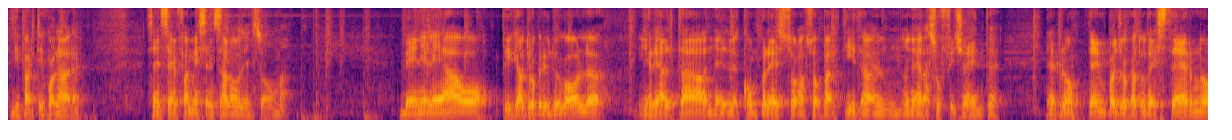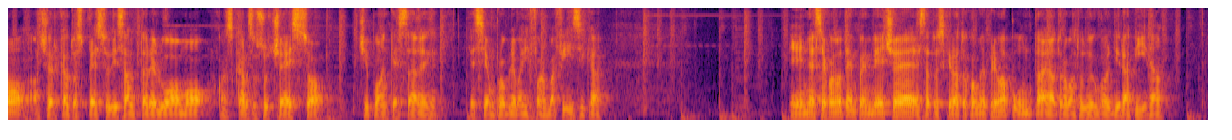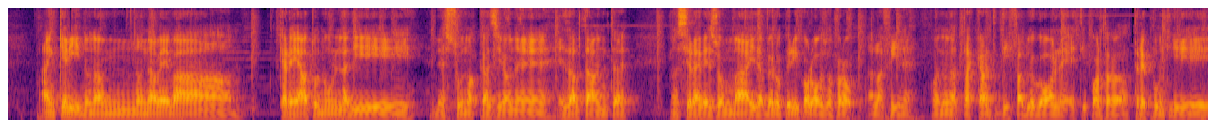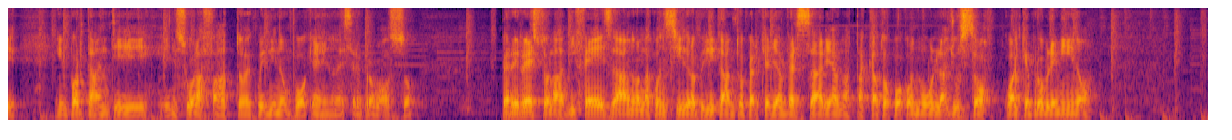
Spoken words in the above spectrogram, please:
di particolare. Senza infame e senza lode insomma. Bene Leao più che altro per i due gol in realtà nel complesso la sua partita non era sufficiente. Nel primo tempo ha giocato da esterno, ha cercato spesso di saltare l'uomo con scarso successo, ci può anche stare che sia un problema di forma fisica. E nel secondo tempo invece è stato schierato come prima punta e ha trovato due gol di rapina. Anche lì non, non aveva creato nulla di nessuna occasione esaltante non si era reso mai davvero pericoloso, però alla fine quando un attaccante ti fa due gol e ti portano tre punti importanti, il suo l'ha fatto e quindi non può che non essere promosso. Per il resto la difesa non la considero più di tanto perché gli avversari hanno attaccato poco o nulla, giusto qualche problemino,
